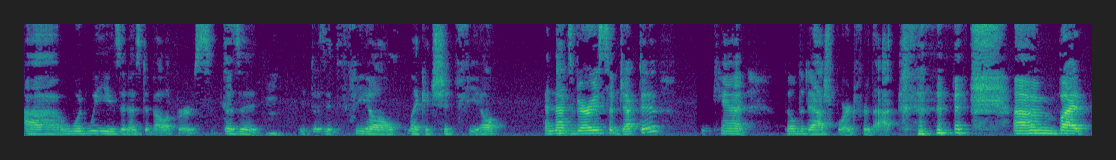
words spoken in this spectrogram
Uh, would we use it as developers? Does it does it feel like it should feel? And that's very subjective. You can't build a dashboard for that. um, but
